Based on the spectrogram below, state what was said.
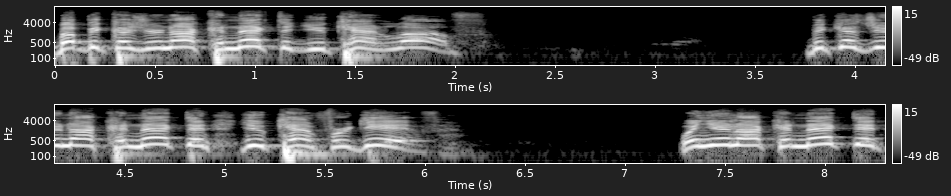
But because you're not connected, you can't love. Because you're not connected, you can't forgive. When you're not connected,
